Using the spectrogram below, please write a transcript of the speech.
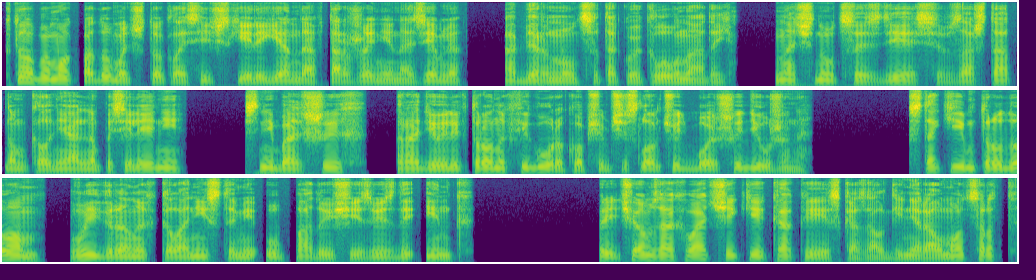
Кто бы мог подумать, что классические легенды о вторжении на Землю обернутся такой клоунадой? Начнутся здесь, в заштатном колониальном поселении, с небольших радиоэлектронных фигурок общим числом чуть больше дюжины. С таким трудом, выигранных колонистами у падающей звезды Инк. Причем захватчики, как и сказал генерал Моцарт,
